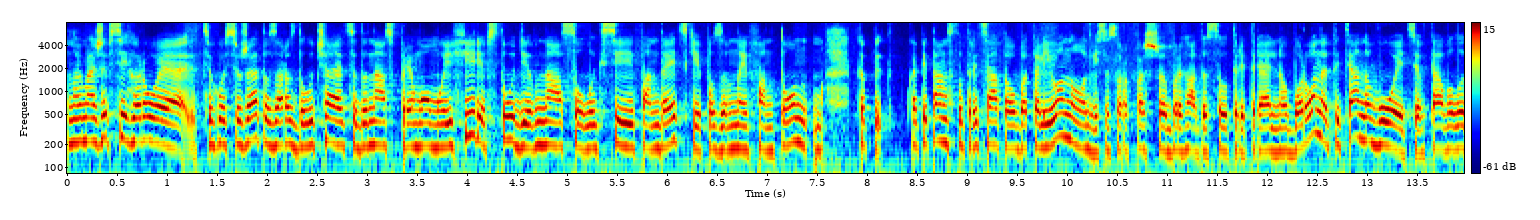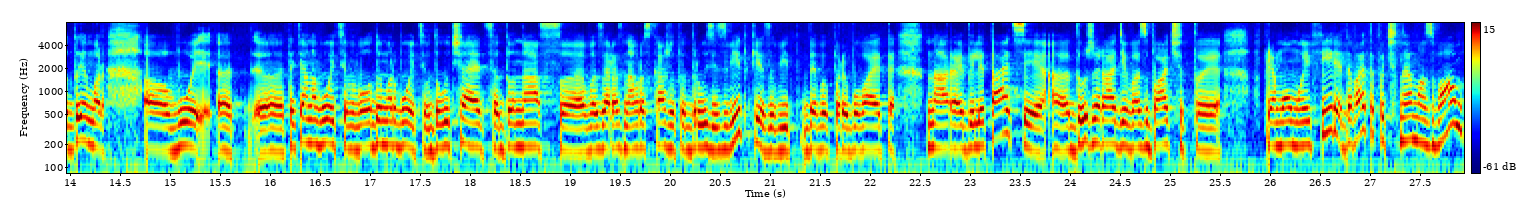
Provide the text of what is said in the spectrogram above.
Ну і майже всі герої цього сюжету зараз долучаються до нас в прямому ефірі. В студії в нас Олексій Фандецький, позивний Фантон, капі- капітан 130-го батальйону 241-ї бригади сил територіальної оборони, Тетяна Войців та Володимир е, Вой... е, е, Тетяна Войців Володимир Войців долучаються до нас. Ви зараз нам розкажете, друзі, звідки звід, де ви перебуваєте на реабілітації. Дуже раді вас бачити в прямому ефірі. Давайте почнемо з вам.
